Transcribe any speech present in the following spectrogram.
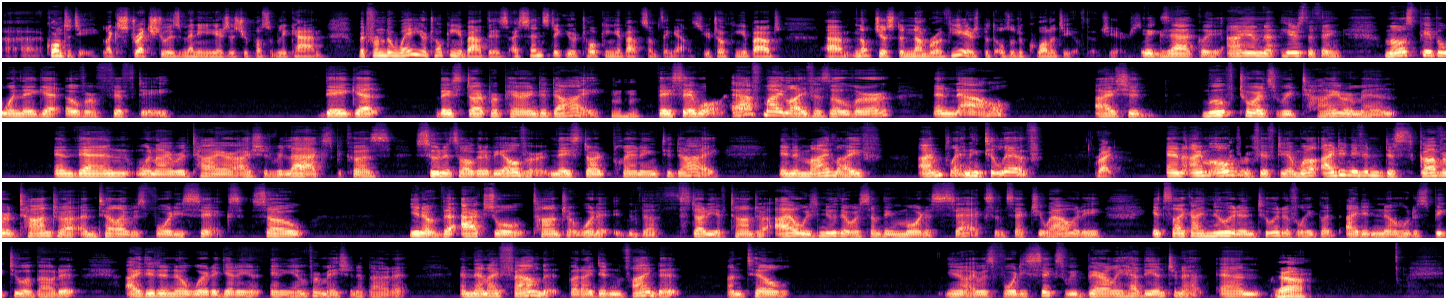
uh, quantity, like stretch to as many years as you possibly can. But from the way you're talking about this, I sense that you're talking about something else. You're talking about um, not just the number of years, but also the quality of those years. Exactly. I am not. Here's the thing: most people, when they get over fifty, they get they start preparing to die. Mm-hmm. They say, "Well, half my life is over, and now I should move towards retirement." And then when I retire, I should relax because soon it's all going to be over. And they start planning to die. And in my life, I'm planning to live. Right. And I'm over 50. I'm well, I didn't even discover Tantra until I was 46. So, you know, the actual Tantra, what it, the study of Tantra, I always knew there was something more to sex and sexuality. It's like I knew it intuitively, but I didn't know who to speak to about it. I didn't know where to get any, any information about it. And then I found it, but I didn't find it until you know i was 46 we barely had the internet and yeah.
